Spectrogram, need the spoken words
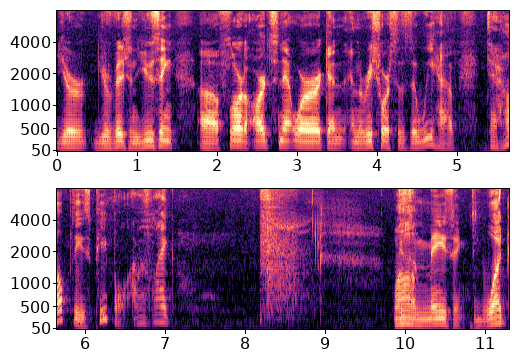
your your vision using uh, Florida Arts Network and, and the resources that we have to help these people, I was like, Well, it's amazing. what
